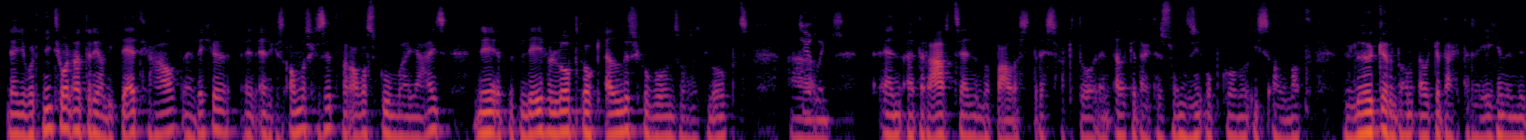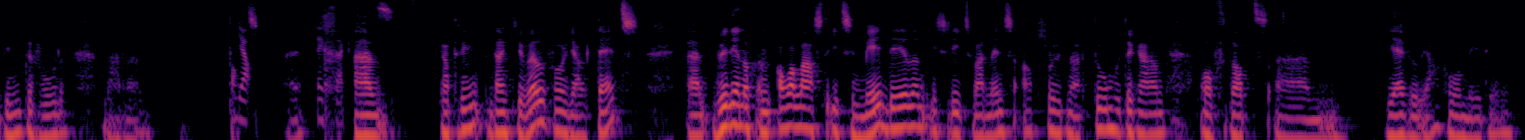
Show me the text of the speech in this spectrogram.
Ja, je wordt niet gewoon uit de realiteit gehaald en, wegge, en ergens anders gezet waar alles kumbaya is. Nee, het, het leven loopt ook elders gewoon zoals het loopt. Ehm, Tuurlijk. en uiteraard zijn er bepaalde stressfactoren. En elke dag de zon zien opkomen is al wat leuker dan elke dag de regen en de wind te voelen. Maar ehm, dat. Ja. Hè. Exact. Dat. Katrien, dankjewel voor jouw tijd. Ehm, wil je nog een allerlaatste iets meedelen? Is er iets waar mensen absoluut naartoe moeten gaan? Of dat ehm, jij wil ja, gewoon meedelen?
